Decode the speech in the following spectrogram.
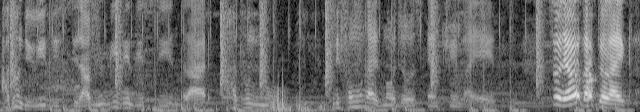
I don't read this scene. I've been reading this scene. I, I don't know. The formula is not just entering my head. So they always have to like,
